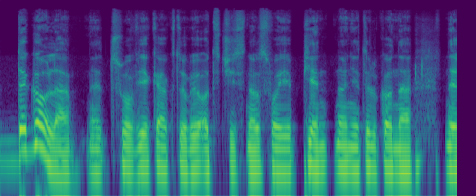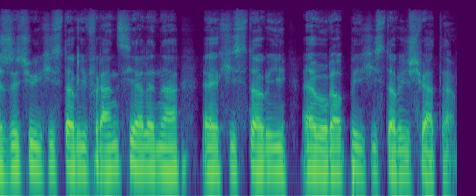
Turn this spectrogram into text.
de Gaulle'a, człowieka, który odcisnął swoje piętno nie tylko na życiu i historii Francji, ale na e, historii Europy i historii świata.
